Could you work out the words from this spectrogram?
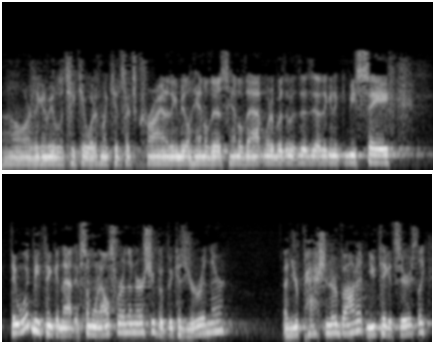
Oh, are they going to be able to take care? Of what if my kid starts crying? Are they going to be able to handle this, handle that? What, are they going to be safe? They would be thinking that if someone else were in the nursery, but because you're in there and you're passionate about it and you take it seriously,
